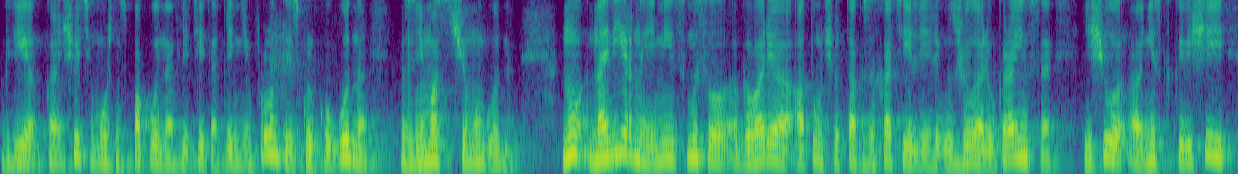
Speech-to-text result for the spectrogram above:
где в конечном счете можно спокойно отлететь от линии фронта и сколько угодно заниматься чем угодно. Ну, наверное, имеет смысл, говоря о том, что так захотели или возжелали украинцы, еще а, несколько вещей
